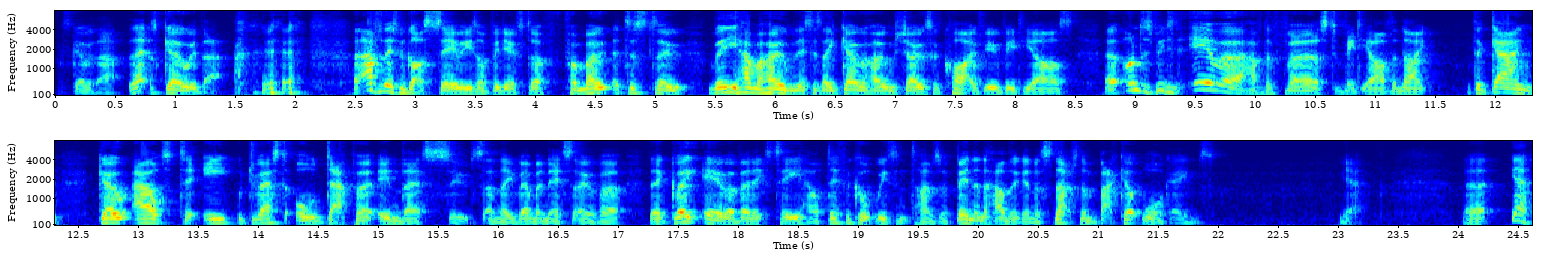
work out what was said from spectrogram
Let's go with that. Let's go with that. After this, we've got a series of video stuff. Promote just to really hammer home. This is a go home show, so quite a few VTRs. Uh, Undisputed Era have the first VTR of the night. The gang go out to eat dressed all dapper in their suits, and they reminisce over their great era of NXT, how difficult recent times have been, and how they're going to snatch them back at War Games. Yeah, uh, yeah,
